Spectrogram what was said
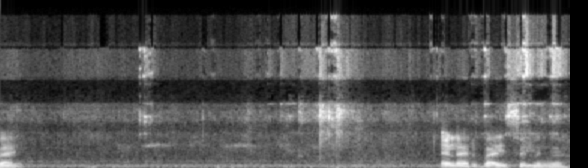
பாய் எல்லோரும் பாய் சொல்லுங்கள்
